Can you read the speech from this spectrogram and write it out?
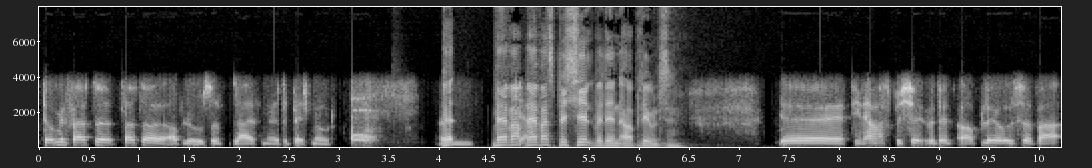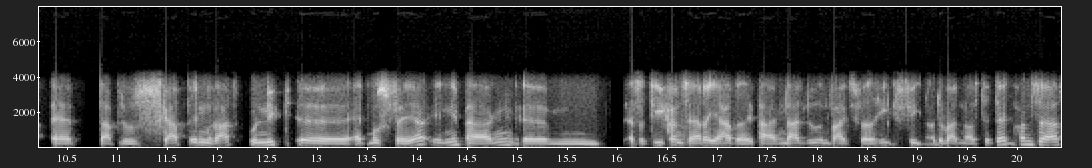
det var min første, første oplevelse live med Depeche Mode. Hvad, Øhm, hvad, var, ja. hvad var specielt ved den oplevelse? Øh, det, der var specielt ved den oplevelse, var, at der blev skabt en ret unik øh, atmosfære inde i parken. Øhm, altså de koncerter, jeg har været i parken, der har lyden faktisk været helt fin, og det var den også til den koncert.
